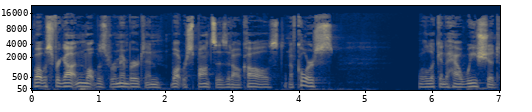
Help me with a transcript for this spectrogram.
What was forgotten, what was remembered, and what responses it all caused. And of course, we'll look into how we should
